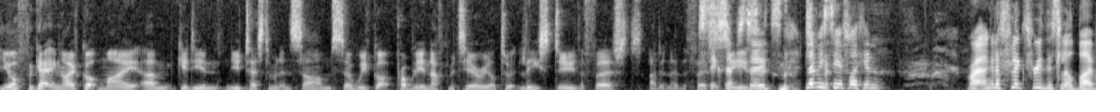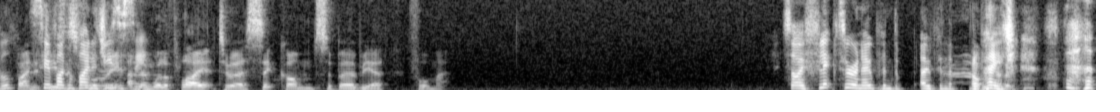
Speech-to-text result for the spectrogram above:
You're forgetting I've got my um, Gideon New Testament and Psalms, so we've got probably enough material to at least do the first. I don't know the first Six season. episodes. Let me see if I can. Right, I'm going to flick through this little Bible. a see if I can Jesus find a story, Jesus and scene. then we'll apply it to a sitcom suburbia format. So I flicked through and opened the opened the, the Oh, no. page.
